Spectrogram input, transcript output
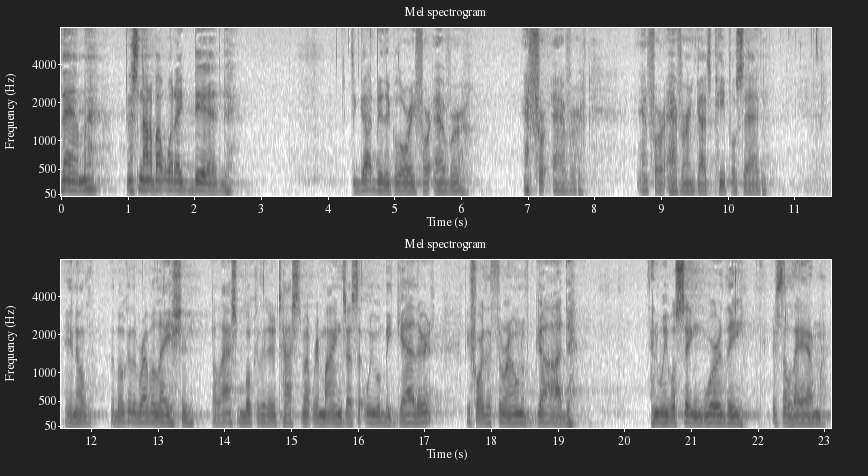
them, and it's not about what I did. To God be the glory forever and forever and forever. And God's people said, you know, the book of the Revelation, the last book of the New Testament, reminds us that we will be gathered before the throne of God and we will sing, Worthy is the Lamb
